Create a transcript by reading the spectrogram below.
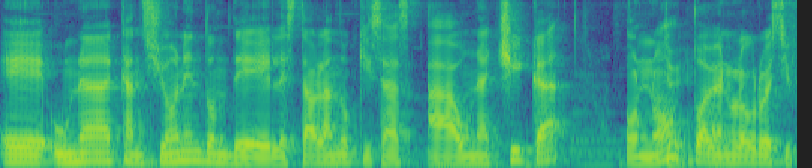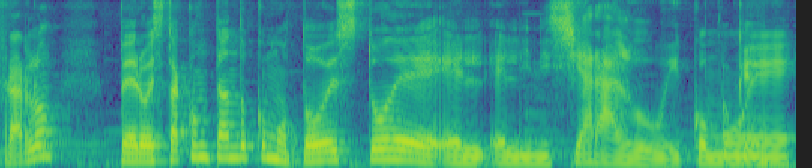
eh, una canción en donde le está hablando quizás a una chica, o no, Sí. todavía no logro descifrarlo, pero está contando como todo esto de el, el iniciar algo, güey, como eh,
